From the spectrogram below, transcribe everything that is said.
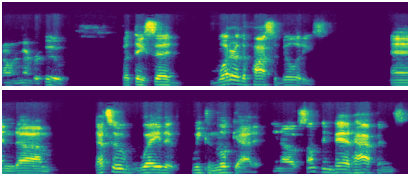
I don't remember who, but they said, what are the possibilities? And um, that's a way that we can look at it. You know, if something bad happens,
